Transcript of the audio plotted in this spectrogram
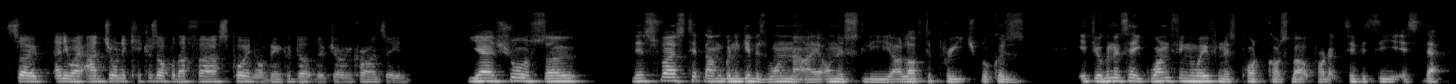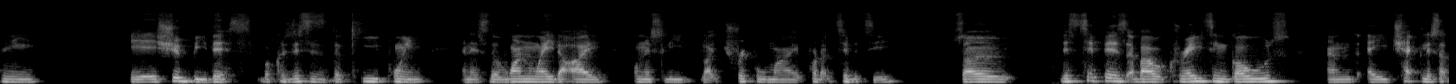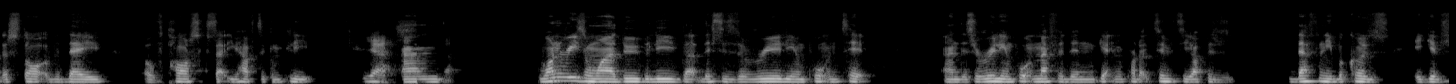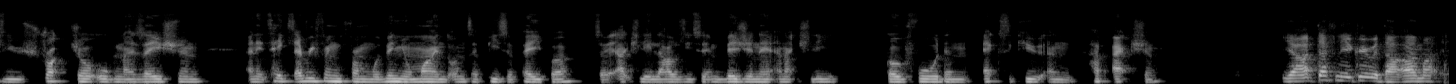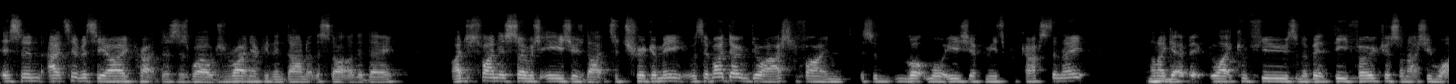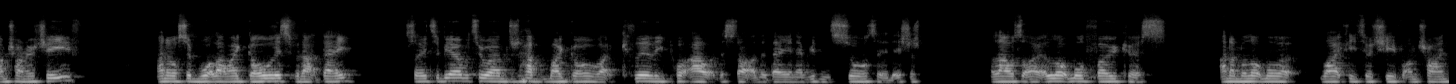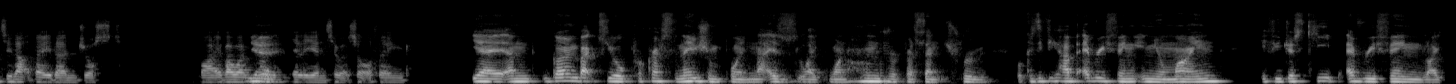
So anyway, and do you want to kick us off with our first point on being productive during quarantine? Yeah, sure. So this first tip that I'm going to give is one that I honestly I love to preach because if you're going to take one thing away from this podcast about productivity, it's definitely it should be this because this is the key point and it's the one way that I honestly like triple my productivity. So this tip is about creating goals and a checklist at the start of the day of tasks that you have to complete. Yes. And Yeah. One reason why I do believe that this is a really important tip and it's a really important method in getting your productivity up is definitely because it gives you structure, organization, and it takes everything from within your mind onto a piece of paper. So it actually allows you to envision it and actually go forward and execute and have action. Yeah, I definitely agree with that. Um, it's an activity I practice as well, just writing everything down at the start of the day. I just find it so much easier, like to trigger me. Because if I don't do it, I actually find it's a lot more easier for me to procrastinate, and I get a bit like confused and a bit defocused on actually what I'm trying to achieve, and also what like my goal is for that day. So to be able to um just have my goal like clearly put out at the start of the day and everything sorted, it's just allows like a lot more focus, and I'm a lot more likely to achieve what I'm trying to that day than just like if I went Yeah. willy into it sort of thing. Yeah, and going back to your procrastination point, that is like 100% true. Because if you have everything in your mind, if you just keep everything like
